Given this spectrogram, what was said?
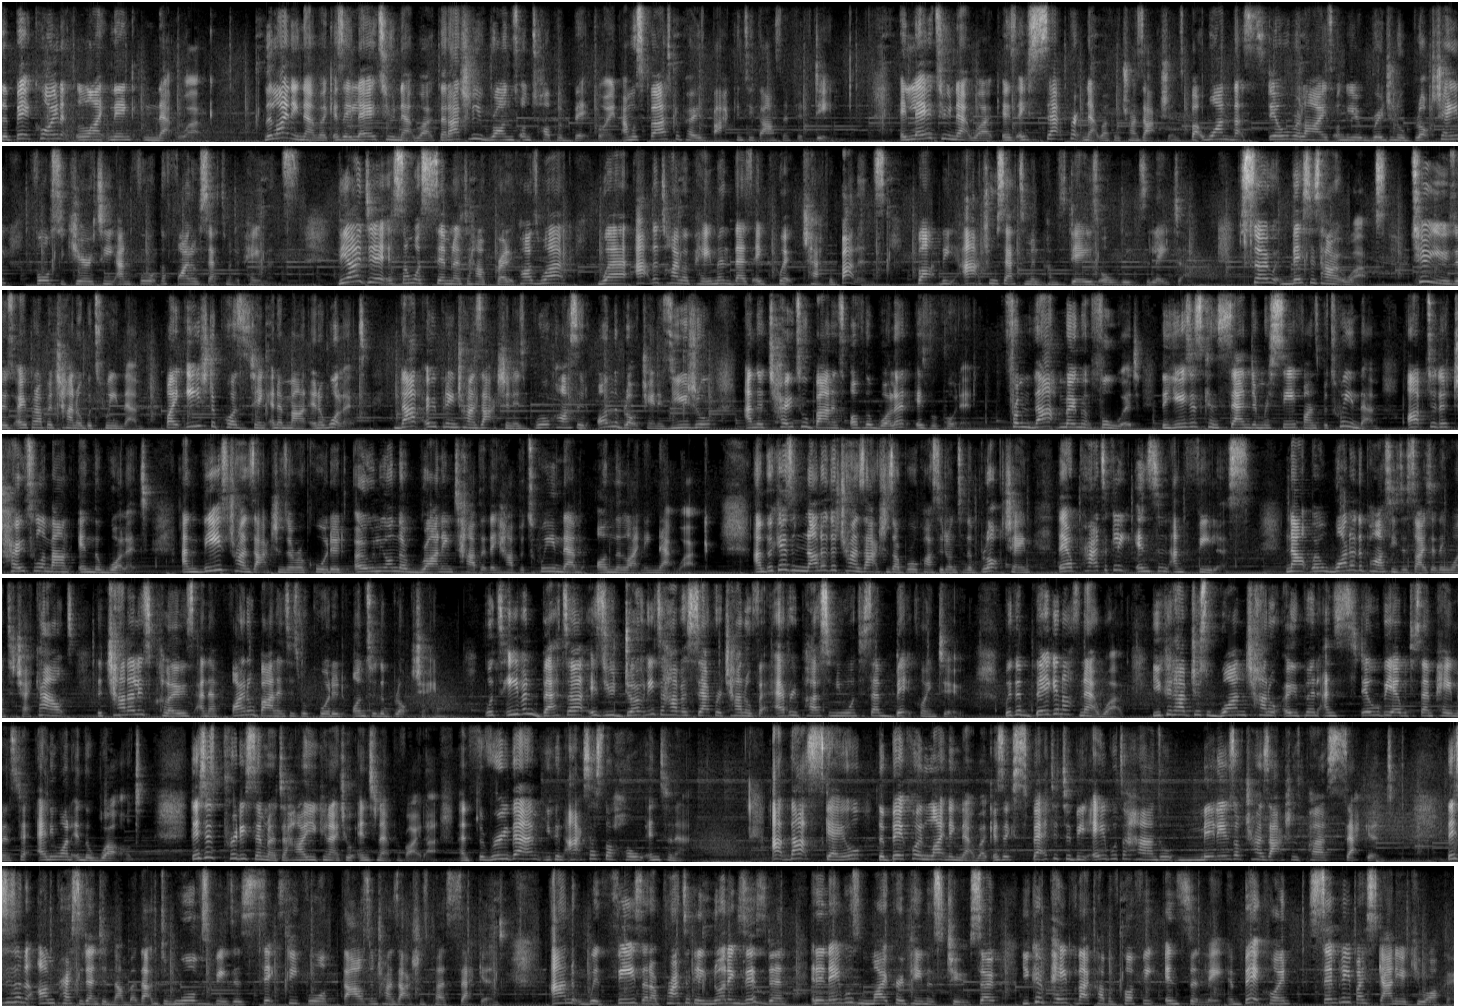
the Bitcoin Lightning Network. The Lightning Network is a layer 2 network that actually runs on top of Bitcoin and was first proposed back in 2015. A layer 2 network is a separate network of transactions, but one that still relies on the original blockchain for security and for the final settlement of payments. The idea is somewhat similar to how credit cards work, where at the time of payment, there's a quick check of balance, but the actual settlement comes days or weeks later. So this is how it works. Two users open up a channel between them by each depositing an amount in a wallet. That opening transaction is broadcasted on the blockchain as usual, and the total balance of the wallet is recorded. From that moment forward, the users can send and receive funds between them up to the total amount in the wallet. And these transactions are recorded only on the running tab that they have between them on the Lightning Network. And because none of the transactions are broadcasted onto the blockchain, they are practically instant and feeless. Now, when one of the parties decides that they want to check out, the channel is closed and their final balance is recorded onto the blockchain. What's even better is you don't need to have a separate channel for every person you want to send Bitcoin to. With a big enough network, you can have just one channel open and still be able to send payments to anyone in the world. This is pretty similar to how you connect your internet provider, and through them, you can access the whole internet. At that scale, the Bitcoin Lightning Network is expected to be able to handle millions of transactions per second. This is an unprecedented number that dwarfs Visa's 64,000 transactions per second. And with fees that are practically non-existent, it enables micropayments too. So you can pay for that cup of coffee instantly in Bitcoin simply by scanning a QR code.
